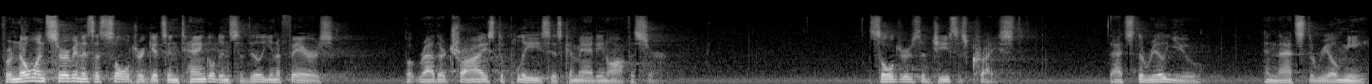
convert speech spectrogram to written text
For no one serving as a soldier gets entangled in civilian affairs, but rather tries to please his commanding officer. Soldiers of Jesus Christ. That's the real you, and that's the real me.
